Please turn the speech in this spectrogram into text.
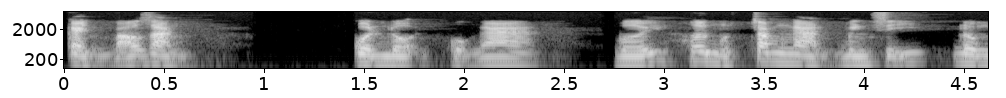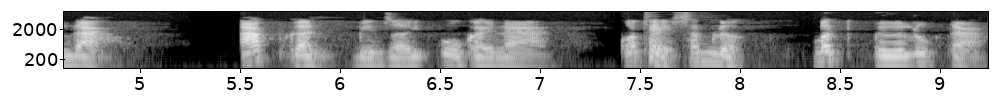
cảnh báo rằng quân đội của Nga với hơn 100.000 binh sĩ đông đảo áp gần biên giới Ukraine có thể xâm lược bất cứ lúc nào.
